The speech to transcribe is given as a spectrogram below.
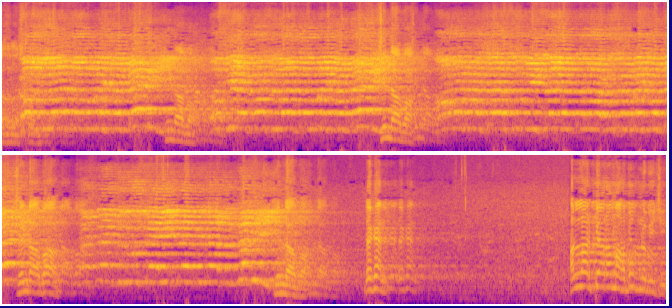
আজম জিন্দাবাদ দেখেন আল্লাহর পেয়ারা মাহবুব নবীজি।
